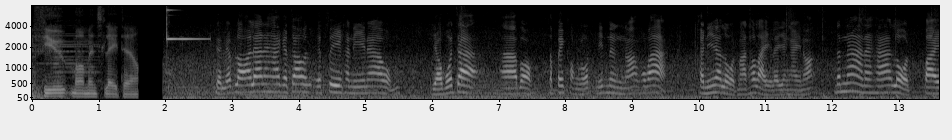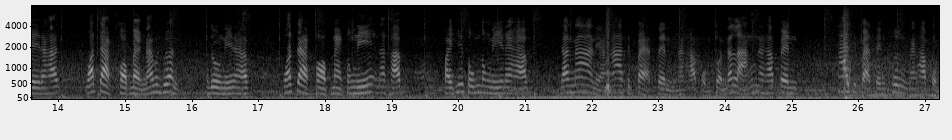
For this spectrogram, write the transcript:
A few moments later. เสร็จเรียบร้อยแล้วนะฮะกับเจ้า FC คันนี้นะครับผม เดี๋ยวโบ๊ทจะอาบอกสเปคของรถนิดนึงเนาะเพราะว่าคันนี้เนี่ยโหลดมาเท่าไหร่อะไรยังไงเนาะด้านหน้านะฮะโหลดไปนะฮะวัดจากขอบแม็กนะเพื่อนๆมาดูตรงนี้นะครับ วัดจากขอบแม็กตรงนี้นะครับ ไปที่ซุ้มตรงนี้นะครับ ด้านหน้าเนี่ย 58 เซนนะครับผมส่วนด้านหลังนะครับเป็น 58 เซนครึ่งนะครับผม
